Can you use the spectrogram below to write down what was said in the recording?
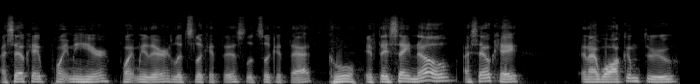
I say, okay, point me here, point me there. Let's look at this. Let's look at that. Cool. If they say no, I say okay, and I walk them through,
